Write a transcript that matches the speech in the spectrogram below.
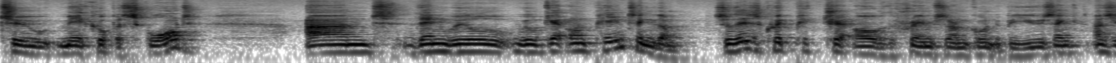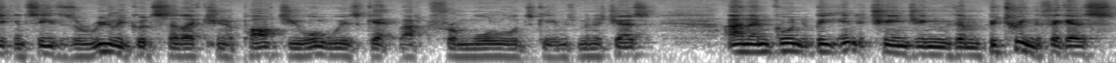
to make up a squad and then we'll we'll get on painting them. So there's a quick picture of the frames that I'm going to be using. As you can see there's a really good selection of parts. You always get that from Warlords Games Miniatures. And I'm going to be interchanging them between the figures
